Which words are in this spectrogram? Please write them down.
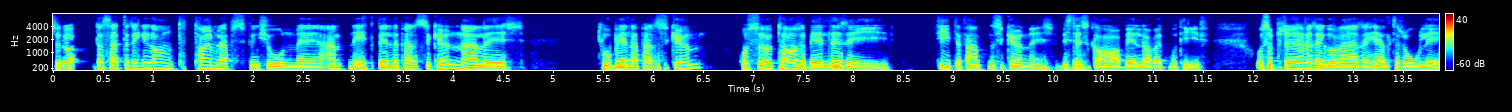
Så da, da, setter jeg i gang timelapse-funksjonen med enten ett bilde per sekund eller to bilder per sekund. Og så tar jeg bilder i 10-15 sekunder hvis jeg skal ha bilde av et motiv. Og så prøver jeg å være helt rolig,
